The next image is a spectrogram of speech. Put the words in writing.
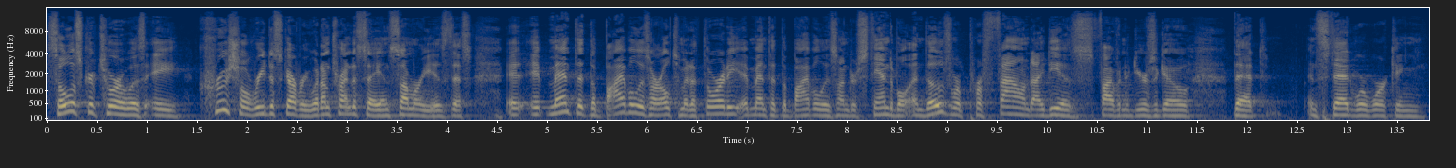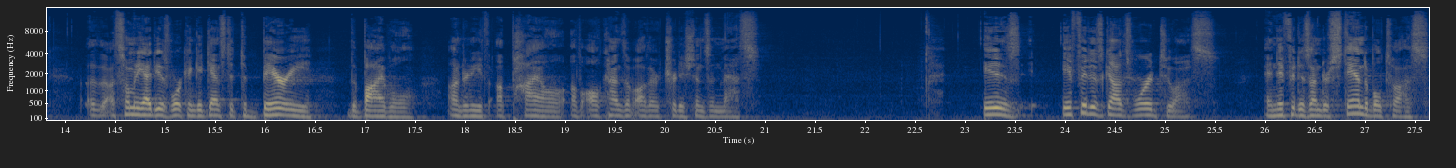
Sola Scriptura was a crucial rediscovery. What I'm trying to say in summary is this it, it, meant that the Bible is our ultimate authority, it meant that the Bible is understandable. And those were profound ideas 500 years ago that instead we're working, uh, so many ideas working against it to bury the Bible underneath a pile of all kinds of other traditions and mess. It is, if it is God's word to us, and if it is understandable to us,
